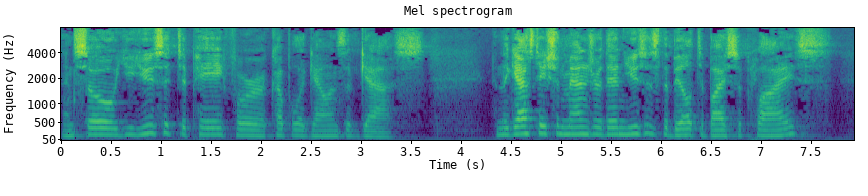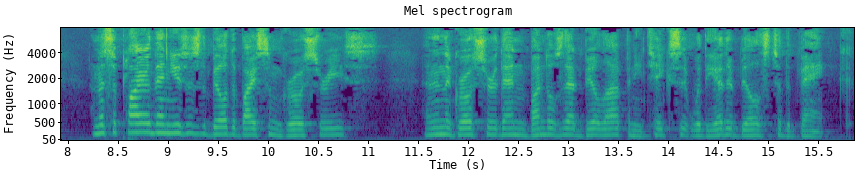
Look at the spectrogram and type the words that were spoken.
and so you use it to pay for a couple of gallons of gas. And the gas station manager then uses the bill to buy supplies, and the supplier then uses the bill to buy some groceries, and then the grocer then bundles that bill up and he takes it with the other bills to the bank.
